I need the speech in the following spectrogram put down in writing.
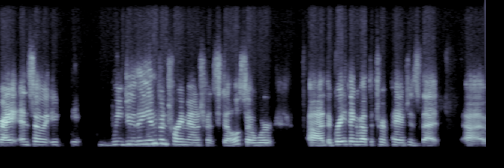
Right. And so it, it we do the inventory management still. So we're uh, the great thing about the trip page is that uh,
